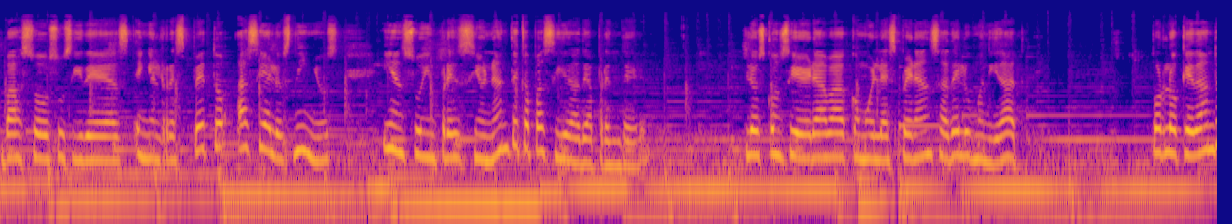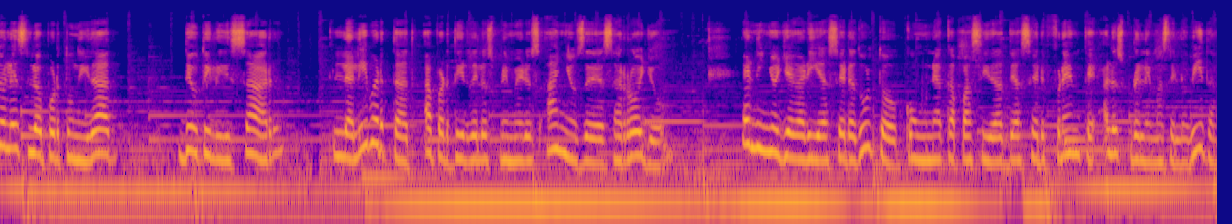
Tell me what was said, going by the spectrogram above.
Basó sus ideas en el respeto hacia los niños y en su impresionante capacidad de aprender. Los consideraba como la esperanza de la humanidad, por lo que dándoles la oportunidad de utilizar la libertad a partir de los primeros años de desarrollo. El niño llegaría a ser adulto con una capacidad de hacer frente a los problemas de la vida,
